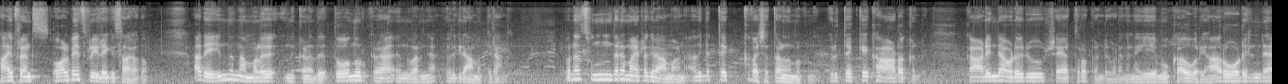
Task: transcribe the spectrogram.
ഹായ് ഫ്രണ്ട്സ് ഓൾവേസ് ഫ്രീയിലേക്ക് സ്വാഗതം. അതെ ഇന്ന് നമ്മൾ നിൽക്കുന്നത് തോന്നൂർക്കര എന്ന് പറഞ്ഞ ഒരു ഗ്രാമത്തിലാണ്. പറഞ്ഞാൽ സുന്ദരമായിട്ടുള്ള ഗ്രാമമാണ്. അതിന്റെ തെക്ക് വശത്താണ് നിൽക്കുന്നത് ഒരു തെക്കേ കാടൊക്കെ ഉണ്ട്. കാടിന്റെ അവിടെ ഒരു ക്ഷേത്രമൊക്കെ ഉണ്ട്. ഇവിടെ അങ്ങനെ ഏമുക്കാവ് പറയും. ആ റോഡിന്റെ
